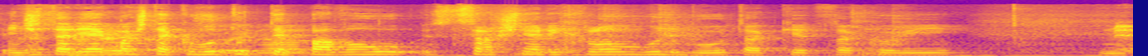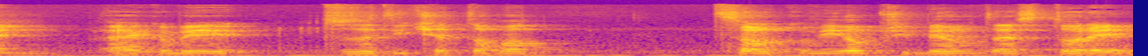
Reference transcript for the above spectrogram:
Jenže tady, jak máš takovou tu tepavou, strašně rychlou hudbu, tak je to takový... Mě, a jakoby, co se týče toho celkového příběhu té story,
